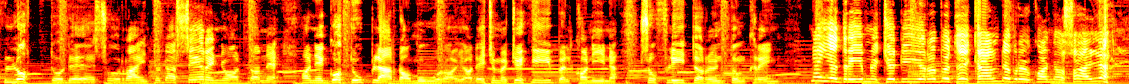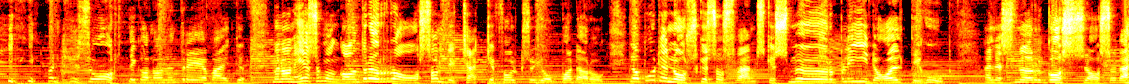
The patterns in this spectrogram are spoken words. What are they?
flott, og det er så rent. Og der ser en jo at han er, han er godt opplært av mora. Ja, det er ikke mye hybelkaniner som flyter rundt omkring. Nei, jeg driver nå ikke dyrebutikk heller, bruker han å si. han er så artig, han André, veit du. Men han har så mange andre rasende kjekke folk som jobber der òg. Ja, både norske som svenske. Smørblide alt i hop. Eller smørgossa, som de,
